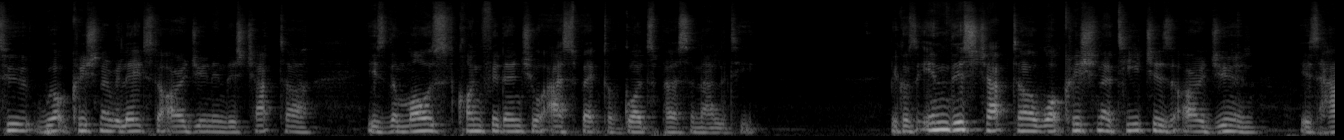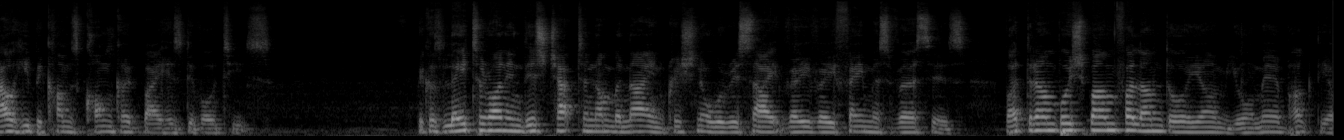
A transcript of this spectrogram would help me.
to what Krishna relates to Arjuna in this chapter, is the most confidential aspect of God's personality. Because in this chapter, what Krishna teaches Arjuna is how he becomes conquered by his devotees. Because later on in this chapter number 9, Krishna will recite very, very famous verses पत्रं पुष्पं फलं तोयं यो मे भक्त्या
